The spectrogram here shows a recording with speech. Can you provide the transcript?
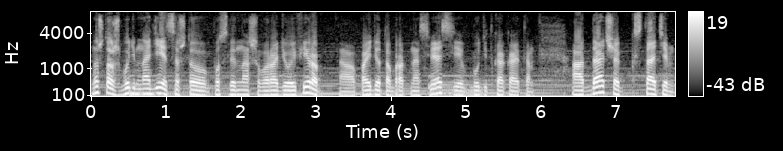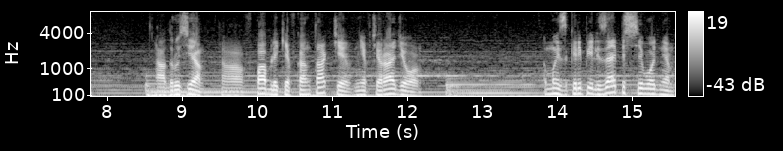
Ну что ж, будем надеяться, что после нашего радиоэфира а, пойдет обратная связь и будет какая-то отдача. Кстати, а, друзья, в паблике ВКонтакте в Нефтерадио мы закрепили запись сегодня.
